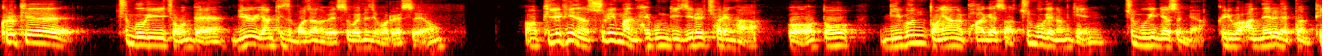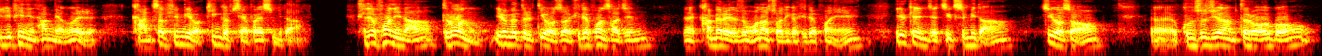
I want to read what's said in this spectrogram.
그렇게 중국이 좋은데 뉴욕 양키즈 모자는 왜 쓰고 있는지 모르겠어요. 어, 필리핀은 수백만 해군 기지를 촬영하고 또 미군 동향을 파악해서 중국에 넘긴 중국인 6명 그리고 안내를 했던 필리핀인 한 명을 간첩 혐의로 긴급 체포했습니다. 휴대폰이나 드론 이런 것들을 띄워서 휴대폰 사진 네, 카메라 요즘 워낙 좋으니까 휴대폰이 이렇게 이제 찍습니다. 찍어서 에, 군수지원함 들어오고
